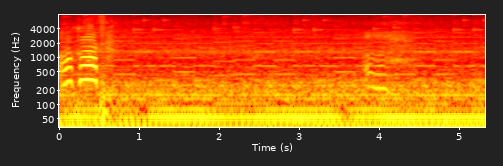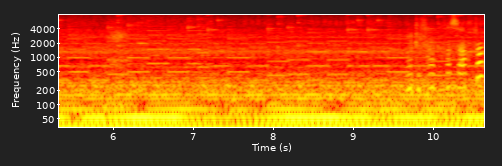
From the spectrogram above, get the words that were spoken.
Oh Gott. Frage, was sagt er?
